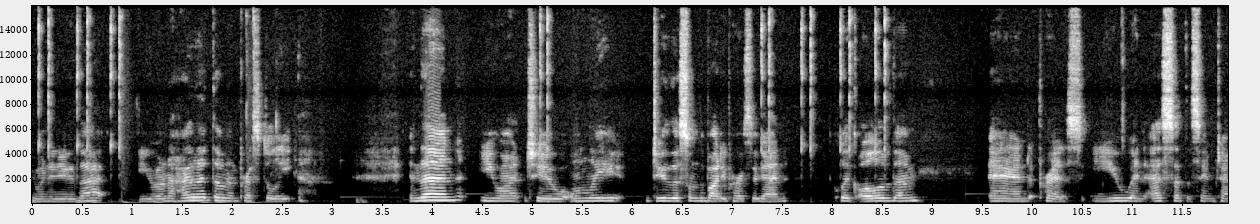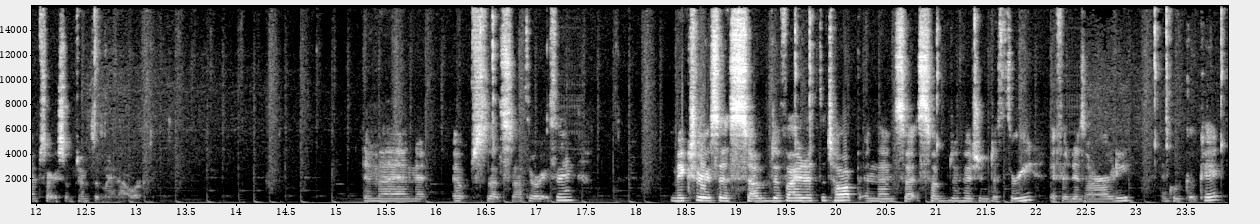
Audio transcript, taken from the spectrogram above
you want to do that, you want to highlight them and press delete. And then you want to only do this on the body parts again. Click all of them and press U and S at the same time. Sorry, sometimes it might not work. And then, oops, that's not the right thing. Make sure it says subdivide at the top and then set subdivision to 3 if it isn't already and click OK.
